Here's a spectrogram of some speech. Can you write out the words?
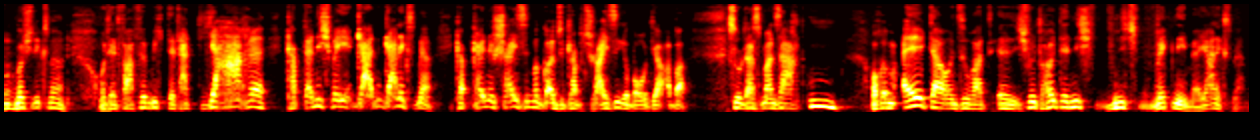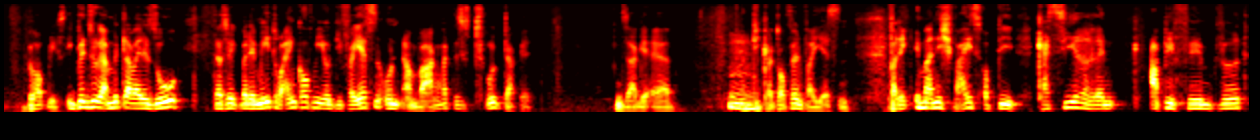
Ich möchte nichts mehr hören. Und das war für mich, das hat Jahre, ich hab da nicht mehr, gar, gar nichts mehr. Ich hab keine Scheiße mehr, also ich hab Scheiße gebaut, ja, aber so, dass man sagt, mh, auch im Alter und so was, äh, ich würde heute nicht, nicht wegnehmen mehr, ja, nichts mehr. Überhaupt nichts. Ich bin sogar mittlerweile so, dass ich bei der Metro einkaufen gehe und die vergessen unten am Wagen, was, dass ich zurückdackel. Und sage, äh, die Kartoffeln vergessen. Weil ich immer nicht weiß, ob die Kassiererin abgefilmt wird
